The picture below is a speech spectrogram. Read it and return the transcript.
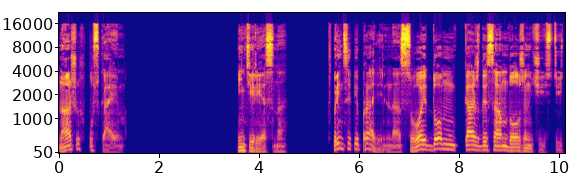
Наших пускаем». Интересно, в принципе, правильно. Свой дом каждый сам должен чистить,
